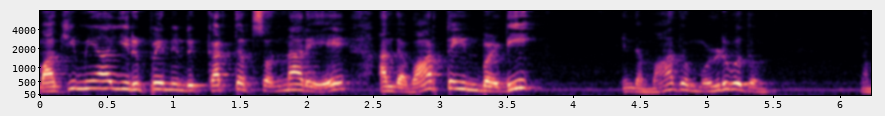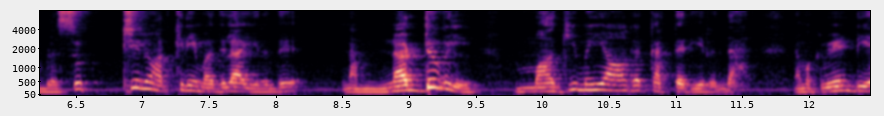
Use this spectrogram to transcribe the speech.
மகிமையாய் இருப்பேன் என்று கர்த்தர் சொன்னாரே அந்த வார்த்தையின்படி இந்த மாதம் முழுவதும் நம்மளை சுற்றிலும் அக்கினி மதிலாக இருந்து நம் நடுவில் மகிமையாக கத்தர் இருந்தார். நமக்கு வேண்டிய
